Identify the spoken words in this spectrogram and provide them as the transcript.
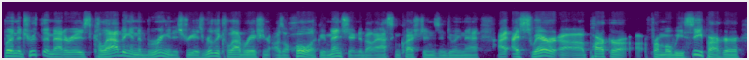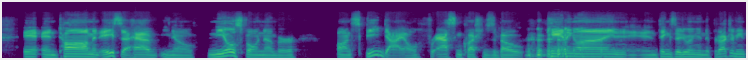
But in the truth of the matter is, collabing in the brewing industry is really collaboration as a whole, like we mentioned about asking questions and doing that. I, I swear, uh, uh Parker uh, from OBC, Parker and, and Tom and Asa have you know Neil's phone number on speed dial for asking questions about canning line and, and, things they're doing in the production. I mean,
